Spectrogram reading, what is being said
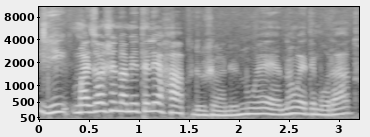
E, mas o agendamento ele é rápido, Jânio, não é, não é demorado.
